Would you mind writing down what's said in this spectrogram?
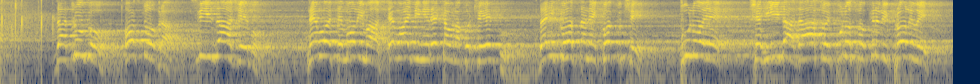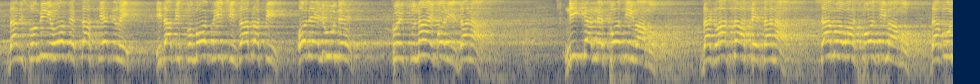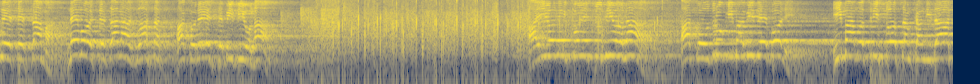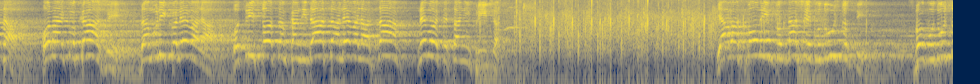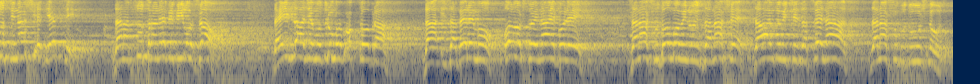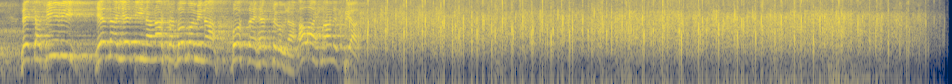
da drugog oktobra svi izađemo. Nemojte, molim vas, evo Ajdin je rekao na početku, da iko ostane kod kuće. Puno je šehida dato i puno smo krvi prolili da bismo mi ovdje sad sjedili i da bismo mogli ići zabrati one ljude koji su najbolji za nas. Nikad ne pozivamo da glasate za nas. Samo vas pozivamo da budete s nama. Nemojte za nas glasati ako nećete biti dio nas. A i oni koji su dio nas, ako u drugima vide bolje, imamo 308 kandidata, onaj ko kaže da mu niko ne valja, od 308 kandidata ne valja sam, nemojte sa njim pričati. Ja vas molim zbog naše budućnosti, zbog budućnosti naše djece, da nam sutra ne bi bilo žao, da izađemo 2. oktobra, da izaberemo ono što je najbolje za našu domovinu i za naše Zavdoviće, za sve nas, za našu budućnost. Neka živi jedna jedina naša domovina, Bosna i Hercegovina. Allah imanet prijatelj.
